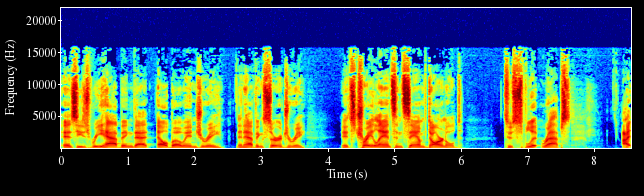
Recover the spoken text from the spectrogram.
as he's rehabbing that elbow injury and having surgery, it's Trey Lance and Sam Darnold to split reps. I,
